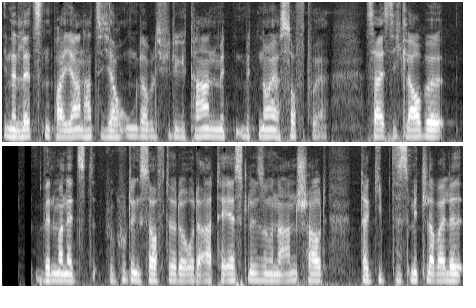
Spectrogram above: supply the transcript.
in den letzten paar Jahren hat sich auch unglaublich viel getan mit, mit neuer Software. Das heißt, ich glaube, wenn man jetzt Recruiting-Software oder, oder ATS-Lösungen anschaut, da gibt es mittlerweile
